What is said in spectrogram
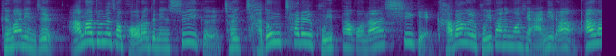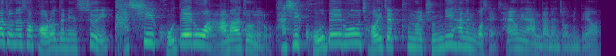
그 말인즉 아마존에서 벌어들인 수익을 저희 자동차를 구입하거나 시계, 가방을 구입하는 것이 아니라 아마존에서 벌어들인 수익 다시 그대로 아마존으로 다시 그대로 저희 제품을 준비하는 것에 사용해야 한다는 점인데요.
